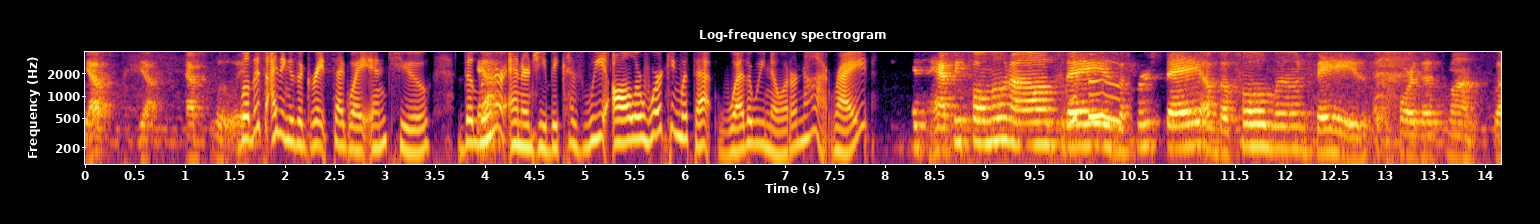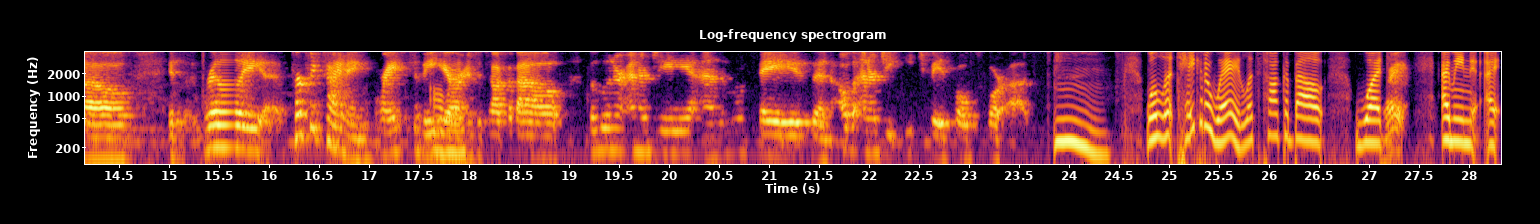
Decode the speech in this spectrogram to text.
Yep. Yes, absolutely. Well, this I think is a great segue into the yes. lunar energy because we all are working with that whether we know it or not, right? It's happy full moon all. Today Woo-hoo! is the first day of the full moon phase for this month. So it's really perfect timing, right, to be Always. here and to talk about the lunar energy and the moon phase and all the energy each phase holds for us. Mm. Well, let take it away. Let's talk about what right. I mean. I,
